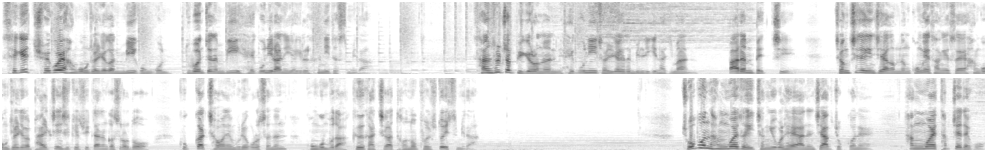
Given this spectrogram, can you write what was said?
세계 최고의 항공 전력은 미 공군, 두 번째는 미 해군이라는 이야기를 흔히 듣습니다. 산술적 비교로는 해군이 전력에서 밀리긴 하지만 빠른 배치, 정치적인 제약 없는 공해상에서의 항공 전력을 발전시킬 수 있다는 것으로도 국가 차원의 무력으로서는 공군보다 그 가치가 더 높을 수도 있습니다. 좁은 항모에서 이착륙을 해야 하는 제약 조건에 항모에 탑재되고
